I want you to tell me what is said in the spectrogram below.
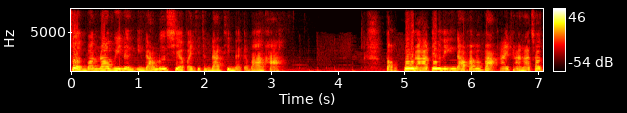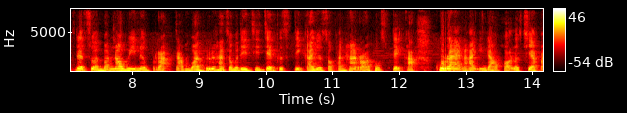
ส่วนบอลนอก V1 อิงดาวเลือกเชียร์ไปที่ทางด้านทีมไหนกันบ้างค่ะ สองคู่นะคะที่วันนี้อิงดาวคัดมาฝากให้ฐานะชองที่เด็ดส่วนบอลนอก V1 ประจำวันพฤหัสบดีที่ 7 พฤศจิกายน 2567 ค่ะ คู่แรกนะคะอิงดาวขอเลือกเชียร์ไป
